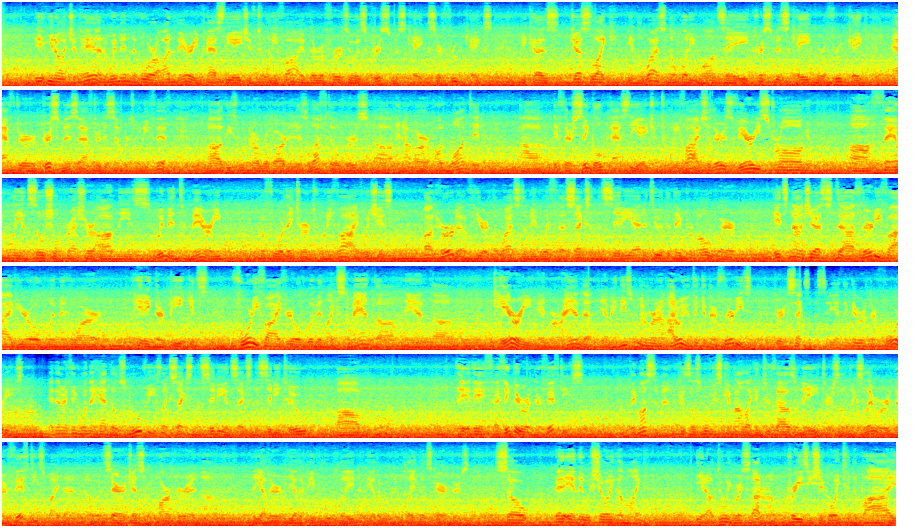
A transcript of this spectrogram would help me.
you know in Japan, women who are unmarried past the age of 25, they're referred to as Christmas cakes or fruit cakes because just like in the West, nobody wants a Christmas cake or a fruit cake after Christmas, after December 25th. Uh, these women are regarded as leftovers uh, and are unwanted uh, if they're single past the age of 25. So there is very strong uh, family and social pressure on these women to marry before they turn 25, which is unheard of here in the West. I mean, with the Sex in the City attitude that they promote, where it's not just 35 uh, year old women who are hitting their peak, it's 45 year old women like Samantha and uh, Carrie and Miranda. I mean, these women were, I don't even think in their 30s during Sex they were in their 40s. And then I think when they had those movies like Sex in the City and Sex in the City 2, um, they, they, I think they were in their 50s. They must have been because those movies came out like in 2008 or something. So they were in their 50s by then uh, with Sarah Jessica Parker and uh, the other the other people who played the other women who played those characters. So and it was showing them like you know doing I don't know crazy shit, going to Dubai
